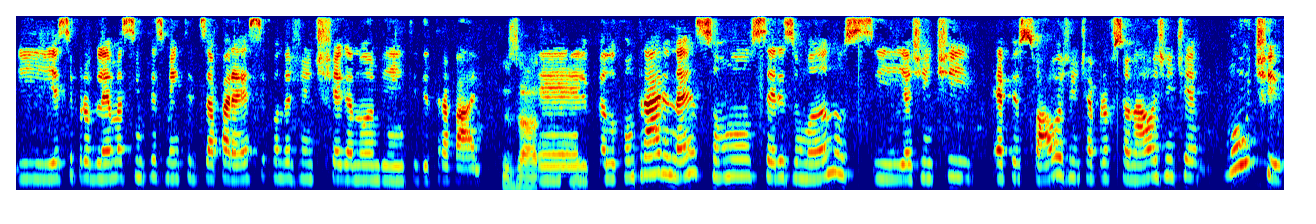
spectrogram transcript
e esse problema simplesmente desaparece quando a gente chega no ambiente de trabalho. Exato. É, pelo contrário, né? Somos seres humanos e a gente é pessoal, a gente é profissional, a gente é multi,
